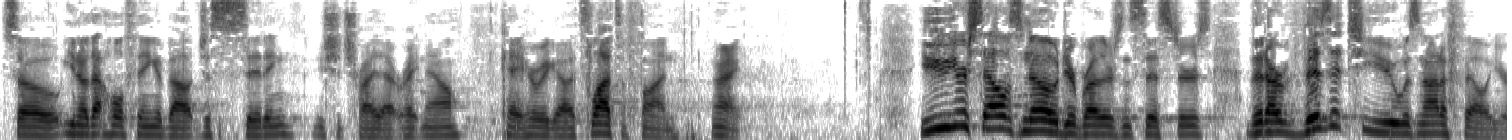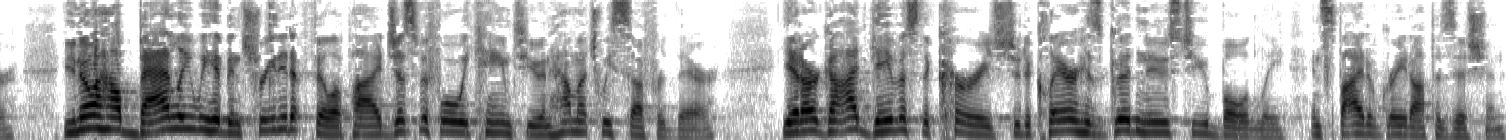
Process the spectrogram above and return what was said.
So, you know, that whole thing about just sitting, you should try that right now. Okay, here we go. It's lots of fun. All right. You yourselves know, dear brothers and sisters, that our visit to you was not a failure. You know how badly we had been treated at Philippi just before we came to you and how much we suffered there. Yet our God gave us the courage to declare his good news to you boldly, in spite of great opposition.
